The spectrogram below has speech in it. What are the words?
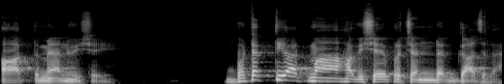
आत्म्यांविषयी. भटकती आत्मा हा विषय प्रचंड गाजला.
